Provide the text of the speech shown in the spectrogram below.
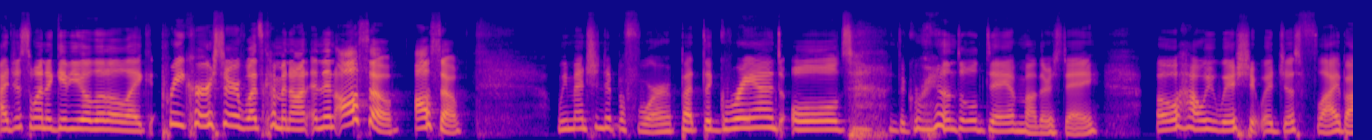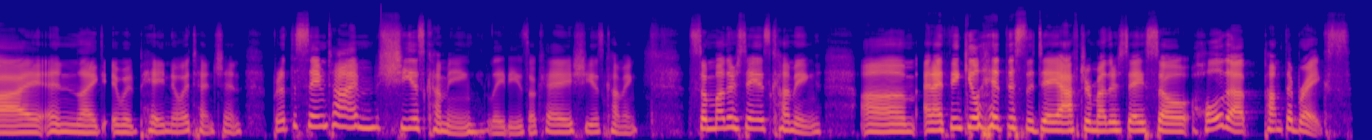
I just want to give you a little like precursor of what's coming on. And then also, also, we mentioned it before, but the grand old, the grand old day of Mother's Day. Oh, how we wish it would just fly by and like it would pay no attention. But at the same time, she is coming, ladies, okay? She is coming. So Mother's Day is coming. Um, and I think you'll hit this the day after Mother's Day. So hold up, pump the brakes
